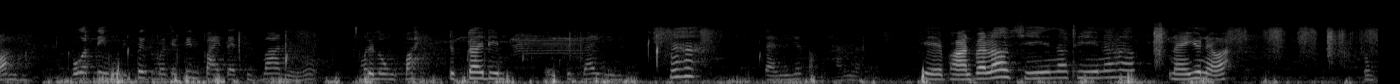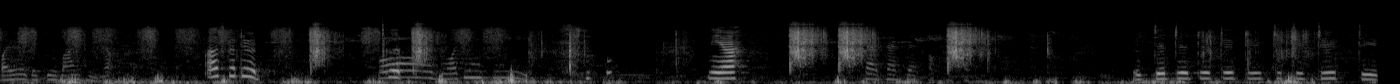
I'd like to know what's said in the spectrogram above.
วะ ปกติตึกมันจะขึ้นไปแต่ตึกบ้านหนูมันลงไป ตึกใต้ดิน ตึกใต้ดิน ผ่านไปแล้วชีนาทีนะครับ ไหนอยู่ไหนวะลงไปเลยจะเจอบ้านหินอะอ้าวกระดึดโอ้ยหัวทิ่มที่เนี่ยใช่ใช่ใช่ครับตึ๊ดตึ๊ดตึ๊ดตึ๊ดตึ๊ดตึ๊ดตึ๊ดตึ๊ด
